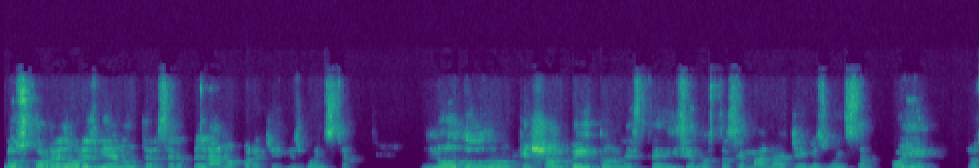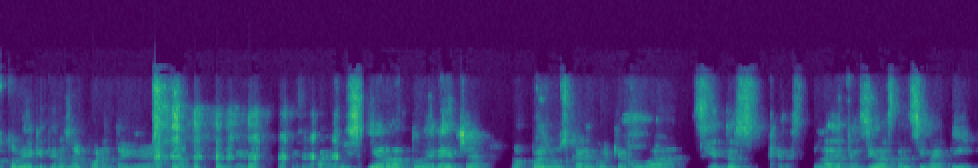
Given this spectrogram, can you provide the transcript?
Los corredores vienen en un tercer plano para James Winston. No dudo que Sean Payton le esté diciendo esta semana a James Winston, oye, no te olvides que tienes al 41 y atrás ¿eh? a tu izquierda, a tu derecha, lo puedes buscar en cualquier jugada. Sientes que la defensiva está encima de ti,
